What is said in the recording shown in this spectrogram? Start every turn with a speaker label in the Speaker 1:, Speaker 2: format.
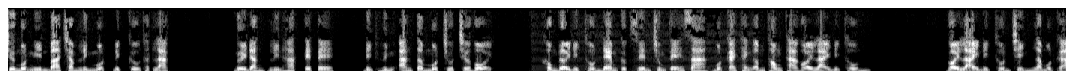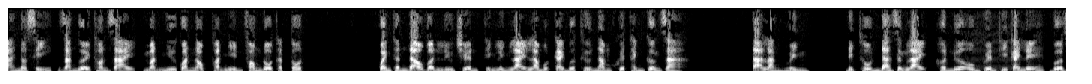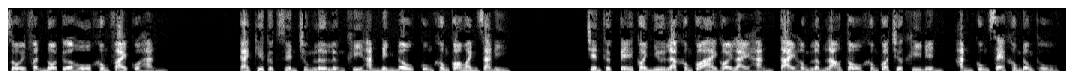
Speaker 1: Chương 1301, địch cửu thất lạc. Người đăng, Linh HTT. Địch huynh an tâm một chút chớ vội. Không đợi địch thốn đem cực duyên trung tế ra, một cái thanh âm thong thả gọi lại địch thốn. Gọi lại địch thốn chính là một gã nho sĩ, dáng người thon dài, mặt như quan ngọc thoạt nhìn phong độ thật tốt. Quanh thân đạo vận lưu truyền, thình lình lại là một cái bước thứ năm khuyết thánh cường giả. Tả lăng huynh. Địch thốn đã dừng lại, hơn nữa ôm quyền thi cái lễ, vừa rồi phẫn nộ tựa hồ không phải của hắn. Cái kia cực duyên trung lơ lửng khi hắn đỉnh đầu cũng không có oanh ra đi. Trên thực tế coi như là không có ai gọi lại hắn, tài hồng lâm lão tổ không có trước khi đến, hắn cũng sẽ không đồng thủ.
